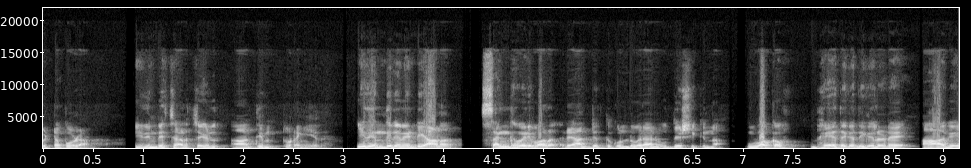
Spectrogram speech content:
വിട്ടപ്പോഴാണ് ഇതിന്റെ ചർച്ചകൾ ആദ്യം തുടങ്ങിയത്. ഇതെന്തിനു വേണ്ടിയാണ് സംഘപരിവാർ രാജ്യത്ത് കൊണ്ടുവരാൻ ഉദ്ദേശിക്കുന്ന വഖഫ് ഭേദഗതികളുടെ ആകെ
